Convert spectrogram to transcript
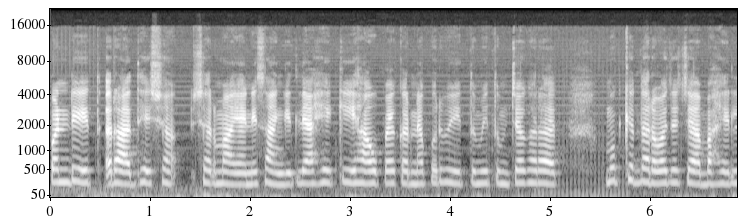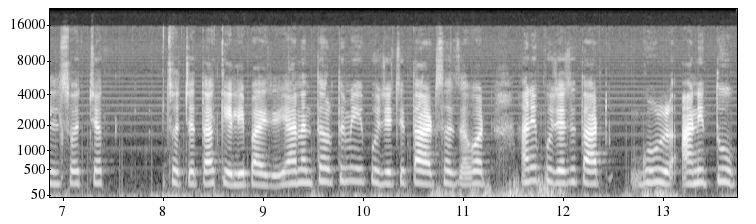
पंडित राधे श शर्मा यांनी सांगितले आहे की हा उपाय करण्यापूर्वी तुम्ही तुमच्या घरात मुख्य दरवाजाच्या बाहेरील स्वच्छ स्वच्छता केली पाहिजे. यानंतर तुम्ही पूजेचे ताट सजावट आणि पूजेचे ताट गूळ आणि तूप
